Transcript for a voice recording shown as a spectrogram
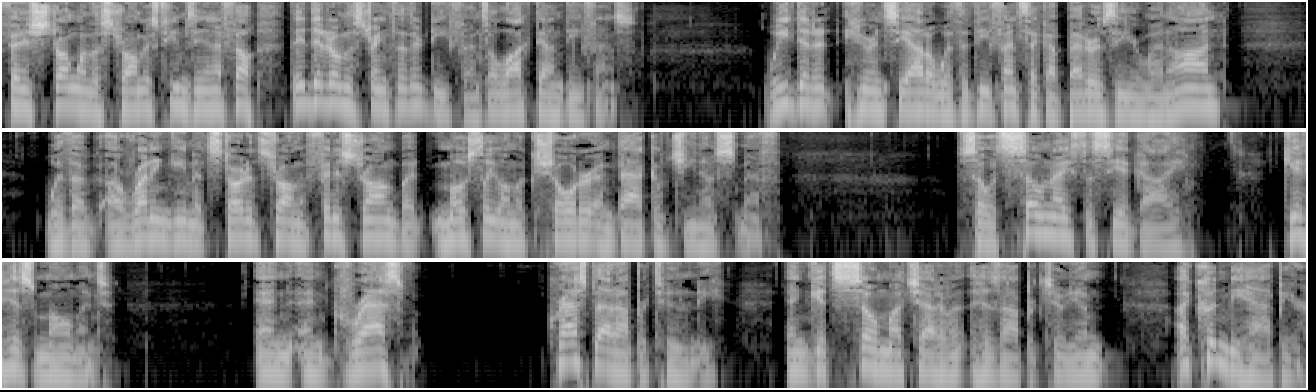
finished strong, one of the strongest teams in the NFL. They did it on the strength of their defense, a lockdown defense. We did it here in Seattle with a defense that got better as the year went on, with a, a running game that started strong and finished strong, but mostly on the shoulder and back of Geno Smith. So it's so nice to see a guy get his moment and and grasp grasp that opportunity and get so much out of his opportunity. I'm, I couldn't be happier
